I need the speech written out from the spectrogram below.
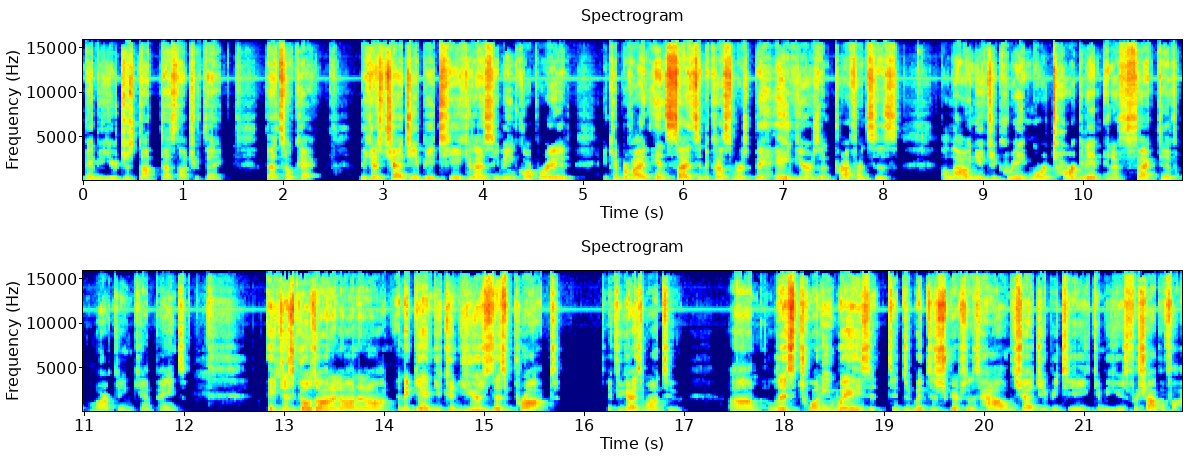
Maybe you're just not, that's not your thing. That's okay. Because ChatGPT can actually be incorporated and can provide insights into customers' behaviors and preferences, allowing you to create more targeted and effective marketing campaigns. It just goes on and on and on. And again, you can use this prompt if you guys want to. Um, list 20 ways to, with descriptions how the ChatGPT can be used for Shopify.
